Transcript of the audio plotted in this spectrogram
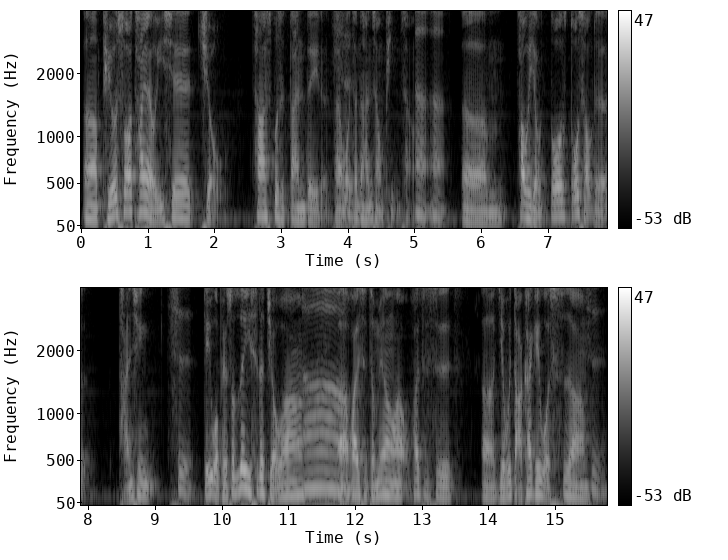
呃，比如说他有一些酒，他是不是单杯的？但我真的很想品尝。嗯嗯。呃，他会有多多少的弹性？是，给我，比如说类似的酒啊，啊、哦呃，或者是怎么样啊，或者是。呃，也会打开给我试啊，是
